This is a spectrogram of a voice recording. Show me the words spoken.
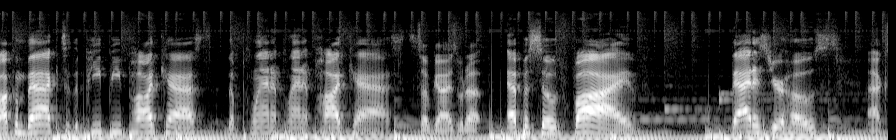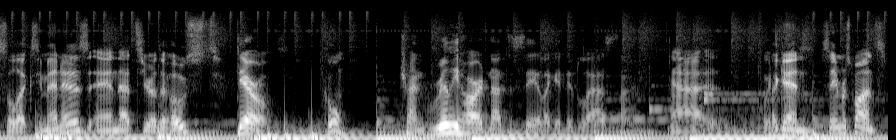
Welcome back to the PP Podcast, the Planet Planet Podcast, What's up, guys? What up? episode five. That is your host, Axel X Jimenez, and that's your other host. Daryld. Cool. Trying really hard not to say it like I did last time, Which again, was- same response.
